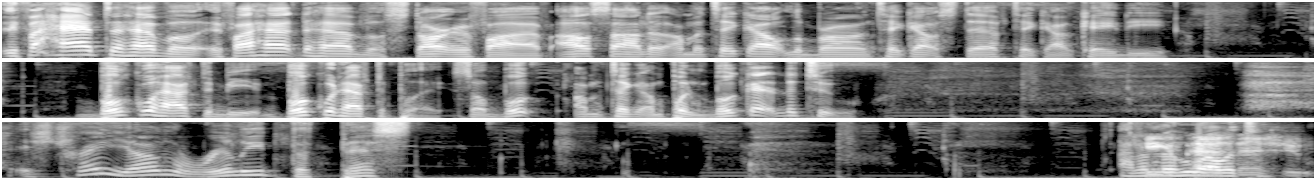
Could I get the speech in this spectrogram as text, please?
if I had to have a if I had to have a starting five outside of I'm gonna take out LeBron, take out Steph, take out KD. Book will have to be Book would have to play. So Book I'm taking I'm putting Book at the two. Is Trae Young really the best? I don't know who I would. and T-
